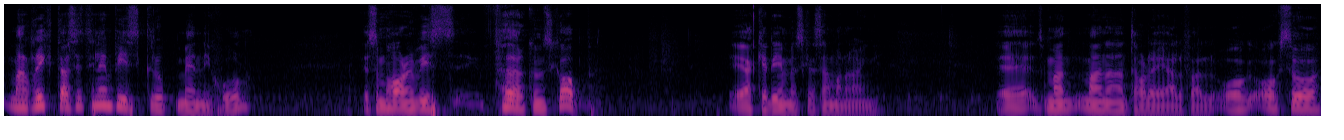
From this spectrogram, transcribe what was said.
man riktar sig till en viss grupp människor som har en viss förkunskap i akademiska sammanhang. Eh, man, man antar det i alla fall. Och, och så,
